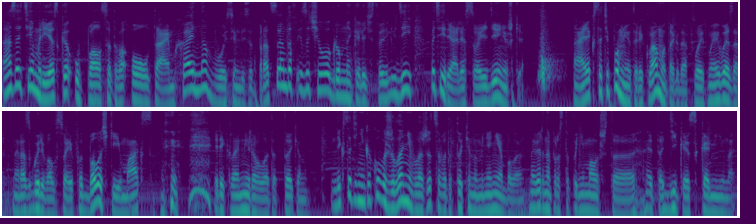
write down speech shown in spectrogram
а затем резко упал с этого all-time high на 80%, из-за чего огромное количество людей потеряли свои денежки. А я, кстати, помню эту рекламу тогда. Флойд Мейвезер разгуливал в своей футболочке, и Макс рекламировал этот токен. И, кстати, никакого желания вложиться в этот токен у меня не было. Наверное, просто понимал, что это дикая скамина.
